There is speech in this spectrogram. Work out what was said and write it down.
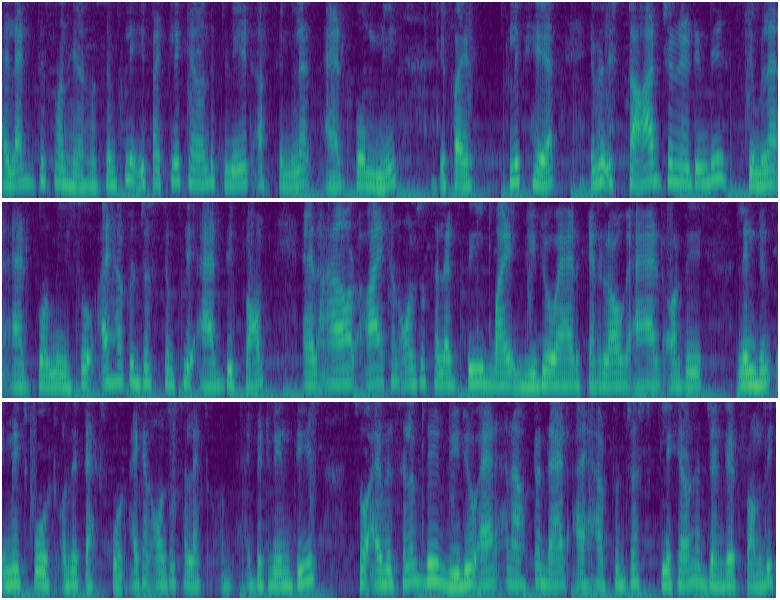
I like this one here. So simply if i click here on the create a similar ad for me if i click here it will start generating the similar ad for me. So i have to just simply add the prompt and or I can also select the my video ad catalog ad or the LinkedIn image post or the text post. I can also select between these so I will select the video ad and after that I have to just click here on the generate from the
